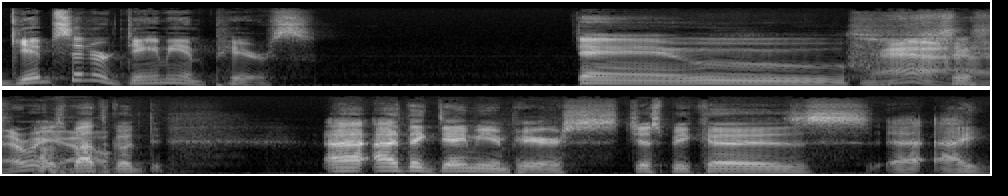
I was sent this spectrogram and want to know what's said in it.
Gibson or Dameon Pierce? Damn, ooh. Yeah, there we I was about to go. go. I, I think Dameon Pierce, just because uh, I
